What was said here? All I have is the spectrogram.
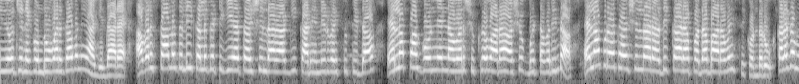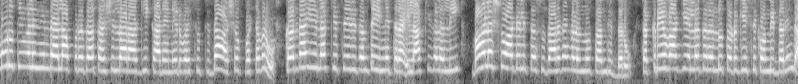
ನಿಯೋಜನೆಗೊಂಡು ವರ್ಗಾವಣೆಯಾಗಿದ್ದಾರೆ. ಅವರ ಸ್ಥಾನದಲ್ಲಿ ಕಲಘಟಗಿಯ ತಹಶೀಲ್ದಾರ್ ಆಗಿ ಕಾರ್ಯನಿರ್ವಹಿಸುತ್ತಿದ್ದ ಯಲ್ಲಪ್ಪ ಗೋಣ್ಣೆಣ್ಣವರ್ ಶುಕ್ರವಾರ ಅಶೋಕ್ ಭಟ್ ಅವರಿಂದ ಯಲ್ಲಾಪುರ ತಹಶೀಲ್ದಾರ್ ಅಧಿಕಾರ ಪದಭಾರ ವಹಿಸಿಕೊಂಡರು. ಕಳೆದ ಮೂರು ತಿಂಗಳಿನಿಂದ ಯಲ್ಲಾಪುರದ ತಹಶೀಲ್ದಾರ್ ಆಗಿ ಕಾರ್ಯನಿರ್ವಹಿಸುತ್ತಿದ್ದ ಅಶೋಕ್ ಭಟ್ ಅವರು ಕಂದಾಯ ಇಲಾಖೆ ಸೇರಿದಂತೆ ಇನ್ನಿತರ ಇಲಾಖೆಗಳಲ್ಲಿ ಬಹಳಷ್ಟು ಆಡಳಿತ ಸುಧಾರಣೆಗಳನ್ನು ತಂದಿದ್ದರು. ಸಕ್ರಿಯವಾಗಿ ಎಲ್ಲದರಲ್ಲೂ ತೊಡಗಿಸಿಕೊಂಡಿದ್ದರಿಂದ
